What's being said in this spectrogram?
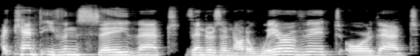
I can't even say that vendors are not aware of it or that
